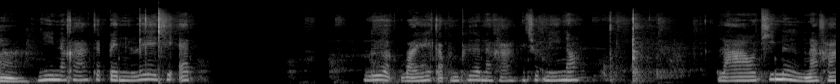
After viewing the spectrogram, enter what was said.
อ่า นี่นะคะจะเป็นเลขที่แอดเลือกไว้ให้กับเพื่อนๆนะคะ ในชุดนี้เนาะราวที่หนึ่งนะคะ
